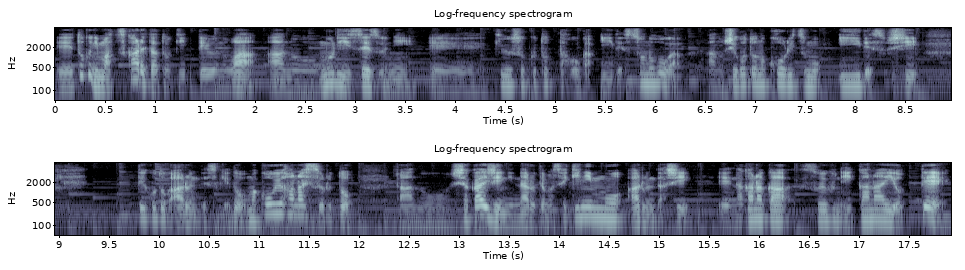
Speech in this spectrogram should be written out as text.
えー、特にま疲れた時っていうのは、あの、無理せずに、えー、休息取った方がいいです。その方が、あの、仕事の効率もいいですし、っていうことがあるんですけど、まあ、こういう話すると、あの、社会人になると責任もあるんだし、えー、なかなかそういうふうにいかないよって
